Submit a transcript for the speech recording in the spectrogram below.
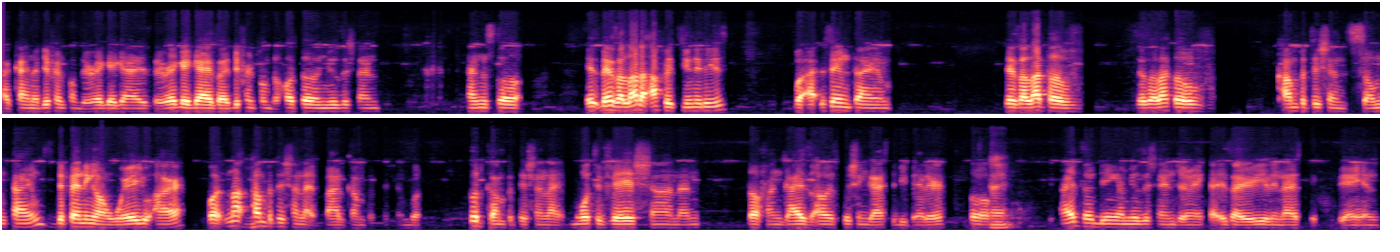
are kind of different from the reggae guys. The reggae guys are different from the hotel musicians. And so it, there's a lot of opportunities but at the same time there's a lot of there's a lot of competition sometimes, depending on where you are, but not mm-hmm. competition like bad competition, but good competition like motivation and stuff. And guys always pushing guys to be better. So right. I'd say being a musician in Jamaica is a really nice experience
